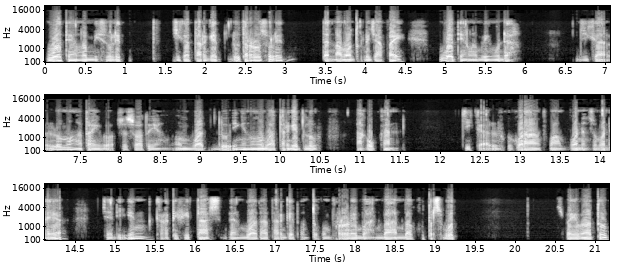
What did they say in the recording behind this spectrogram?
buat yang lebih sulit. Jika target lo terlalu sulit dan lama untuk dicapai buat yang lebih mudah. Jika lu mengetahui bahwa sesuatu yang membuat lu ingin mengubah target lu, lakukan. Jika lu kekurangan kemampuan dan sumber daya, jadiin kreativitas dan buat target untuk memperoleh bahan-bahan baku tersebut. Sebagai penutup,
